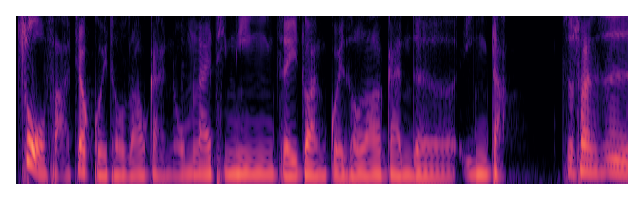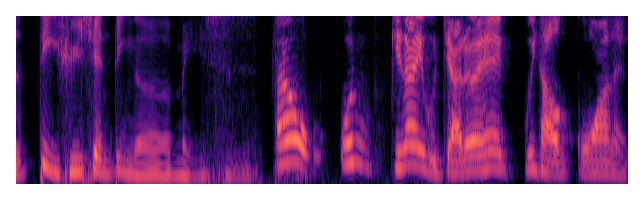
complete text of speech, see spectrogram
做法，叫鬼头刀干。我们来听听这一段鬼头刀干的音档，这算是地区限定的美食。啊，我今仔有食到迄鬼头干呢，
